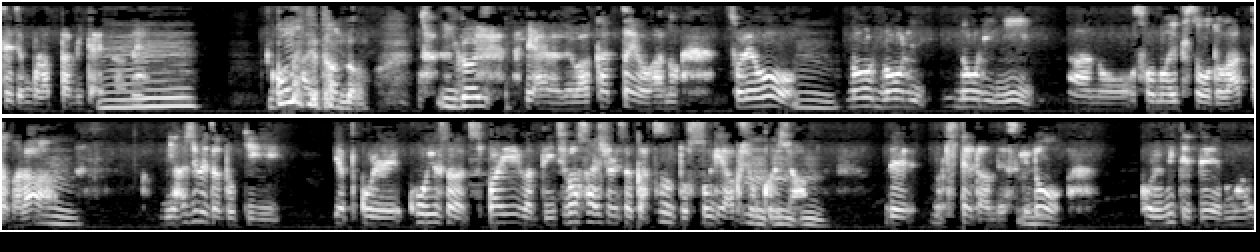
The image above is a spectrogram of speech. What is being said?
出てもらったみたういなね、ごめてたんだ。意外。や分かったよ。あのそれを脳裏脳裏にあのそのエピソードがあったから、うん見始めた時やっぱこれこういうさスパイ映画って一番最初にさガツンとすげえアクション来るじゃん、うんうんうん。で来てたんですけど、うん。これ見てても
